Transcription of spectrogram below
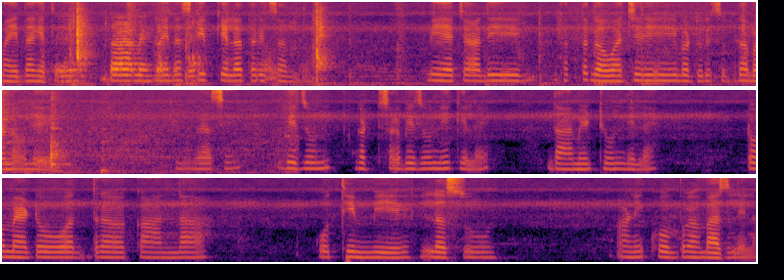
मैदा घेतला. दहा मैदा स्किप केला तरी चालतो. मी याच्या आधी फक्त गव्हाचे भटुरेसुद्धा बनवले. असे भिजवून घट्टसर भिजवून हे केलं आहे दहा मिनिट ठेवून दिलं आहे टोमॅटो अद्रक कांदा कोथिंबीर लसूण आणि खोबरं भाजलेलं.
